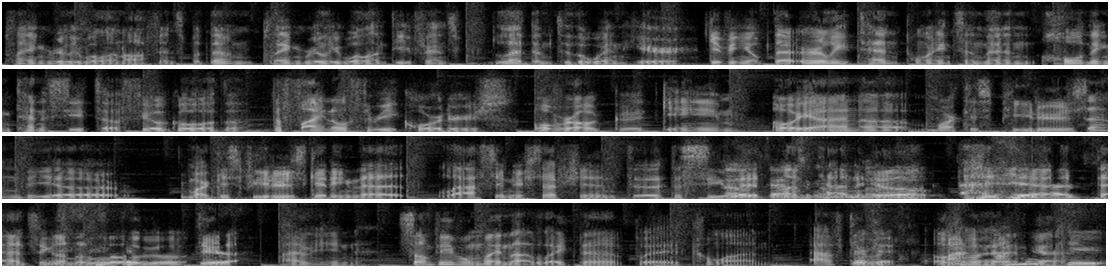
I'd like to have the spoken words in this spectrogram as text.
playing really well on offense, but them playing really well on defense led them to the win here. Giving up that early 10 points and then holding Tennessee to a field goal the the final 3 quarters. Overall good game. Oh yeah, and uh Marcus Peters and the uh Marcus Peters getting that last interception to, to seal Oh, it on on Tannehill. logo. yeah, dancing on the logo. Dude, I mean, some people might not like that, but come on. After Okay, Oh, I'm, go ahead. I'm yeah. okay.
